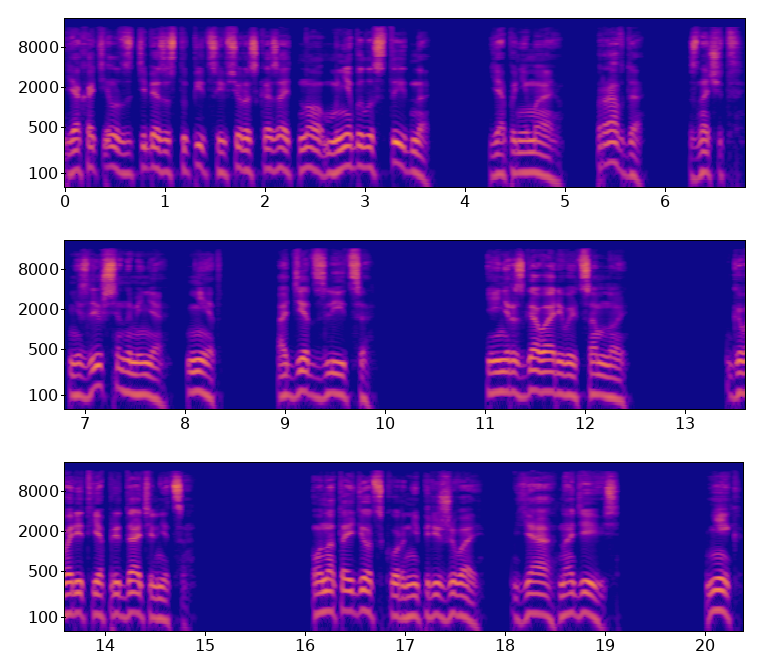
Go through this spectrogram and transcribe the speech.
Я хотела за тебя заступиться и все рассказать, но мне было стыдно». «Я понимаю. Правда? Значит, не злишься на меня?» «Нет». А дед злится. И не разговаривает со мной. Говорит, я предательница. Он отойдет скоро, не переживай. Я надеюсь. Ник,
